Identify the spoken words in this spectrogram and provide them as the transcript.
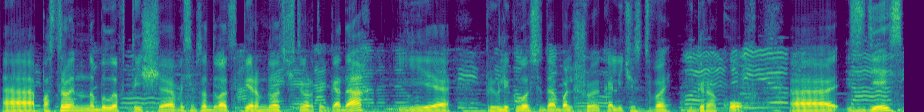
Э, построено оно было в 1821-24 годах и привлекло сюда большое количество игроков. Э, здесь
